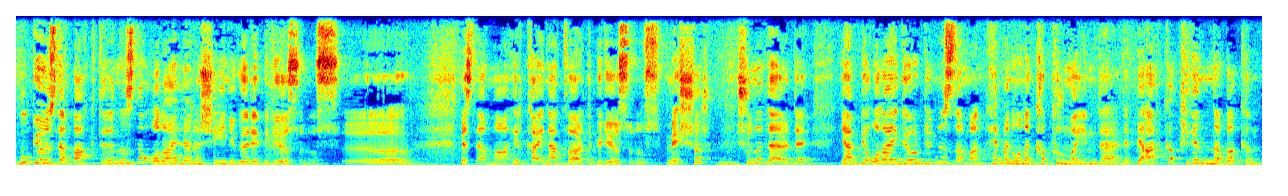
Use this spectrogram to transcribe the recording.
bu gözle baktığınızda olayların şeyini görebiliyorsunuz. Ee, mesela Mahir Kaynak vardı biliyorsunuz meşhur. Şunu derdi. Ya bir olay gördüğünüz zaman hemen ona kapılmayın derdi. Bir arka planına bakın.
